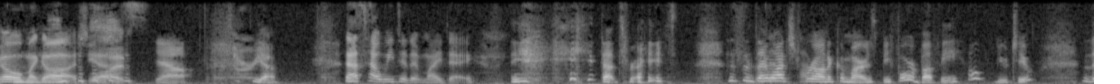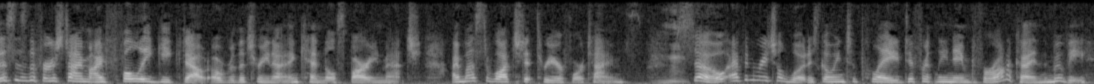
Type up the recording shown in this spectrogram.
Oh my gosh, yes. Yeah. Sorry. yeah, That's how we did it in my day. that's right. Since I watched Veronica Mars before Buffy, oh, you too, this is the first time I fully geeked out over the Trina and Kendall sparring match. I must have watched it three or four times. Hmm. So, Evan Rachel Wood is going to play differently named Veronica in the movie.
